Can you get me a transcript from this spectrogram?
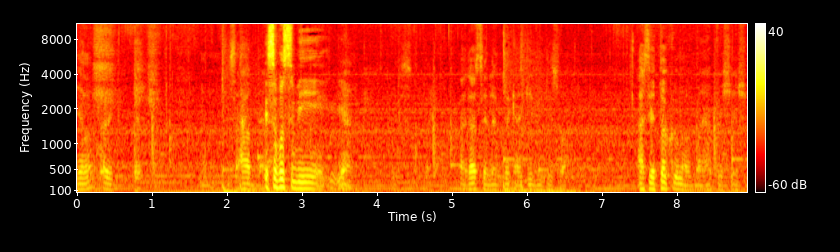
you know, very, it's out there. It's supposed to be yeah. I just say let me I give you this one as a token of my appreciation.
